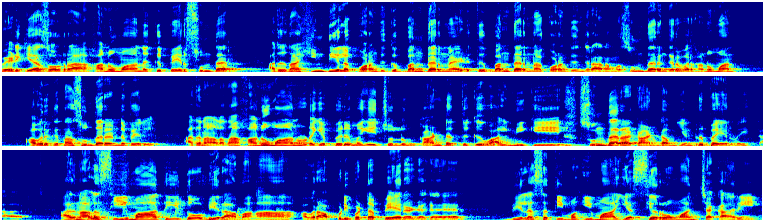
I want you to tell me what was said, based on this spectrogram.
வேடிக்கையாக சொல்கிறா ஹனுமானுக்கு பேர் சுந்தர். அதுதான் ஹிந்தியில் குரங்குக்கு பந்தர்னு எடுத்து பந்தர்னா குரங்குங்கிறா. நம்ம சுந்தருங்கிறவர் ஹனுமான். அவருக்கு தான் சுந்தரன்னு பேர். அதனால தான் ஹனுமானுடைய பெருமையை சொல்லும் காண்டத்துக்கு வால்மீகி சுந்தர காண்டம் என்று பெயர் வைத்தார். அதனால சீமா தீதோபிராமஹா அவர் அப்படிப்பட்ட பேரழகர். விலசதி மகிமா எஸ்ய ரோமாஞ்சகாரி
